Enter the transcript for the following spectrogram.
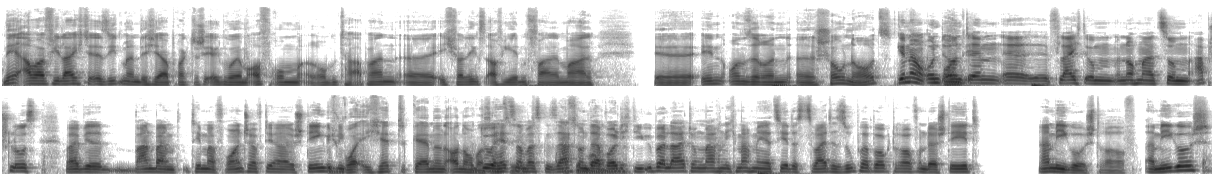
nee, aber vielleicht äh, sieht man dich ja praktisch irgendwo im Off rum, rumtapern. Äh, ich verlinke es auf jeden Fall mal in unseren äh, Show Notes. Genau, und, und, und ähm, äh, vielleicht um nochmal zum Abschluss, weil wir waren beim Thema Freundschaft ja stehen geblieben. Ich, ich hätte gerne auch noch was Du hättest noch was gesagt und da wollte ich die Überleitung machen. Ich mache mir jetzt hier das zweite Superbock drauf und da steht Amigos drauf. Amigos,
